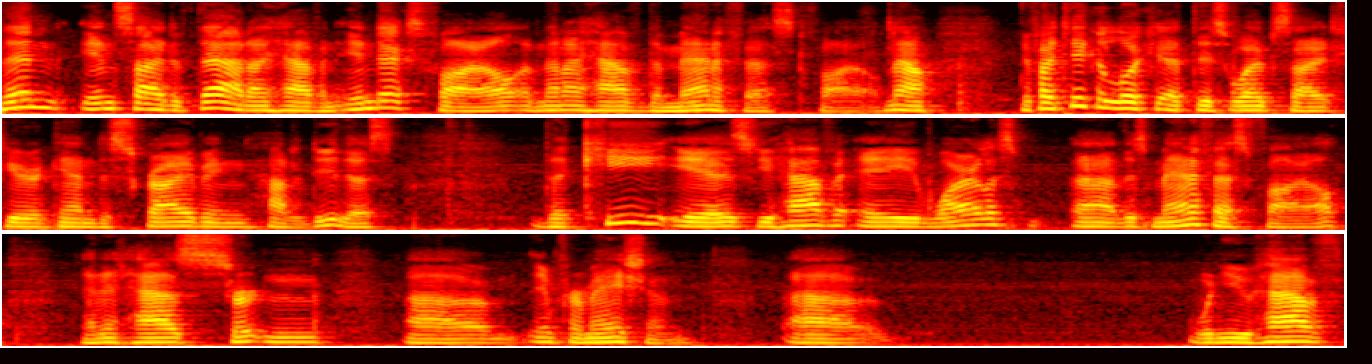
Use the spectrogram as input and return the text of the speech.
then inside of that, I have an index file, and then I have the manifest file. Now, if I take a look at this website here again, describing how to do this, the key is you have a wireless, uh, this manifest file, and it has certain uh, information. Uh, when you have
